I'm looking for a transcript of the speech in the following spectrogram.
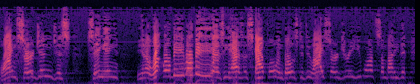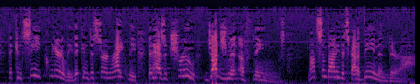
blind surgeon just singing, you know, what will be, will be, as he has a scalpel and goes to do eye surgery. You want somebody that, that can see clearly, that can discern rightly, that has a true judgment of things, not somebody that's got a beam in their eye.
